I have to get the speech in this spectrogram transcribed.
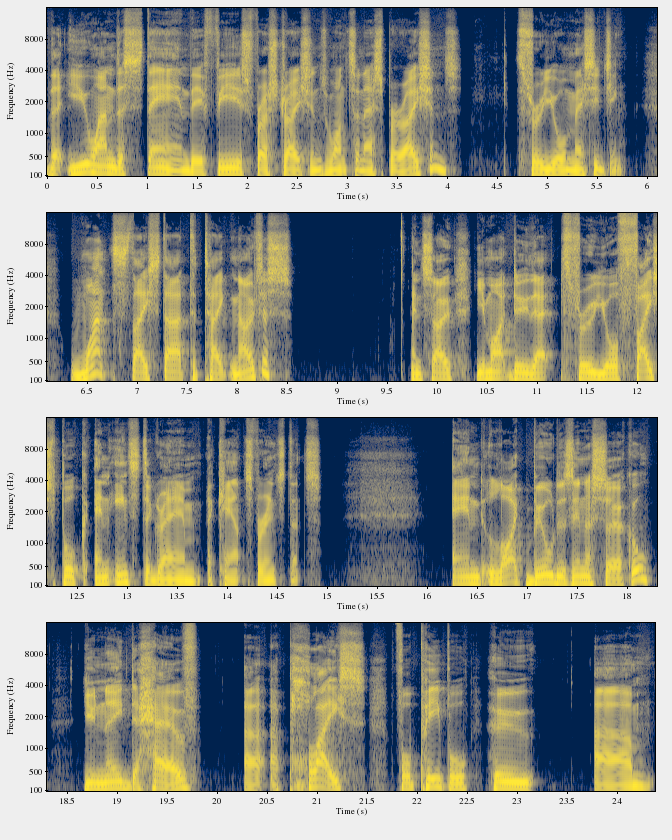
that you understand their fears, frustrations, wants, and aspirations through your messaging. Once they start to take notice, and so you might do that through your Facebook and Instagram accounts, for instance. And like builders inner circle, you need to have a, a place for people who um,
